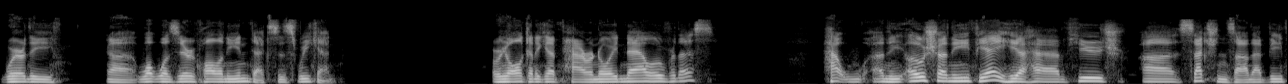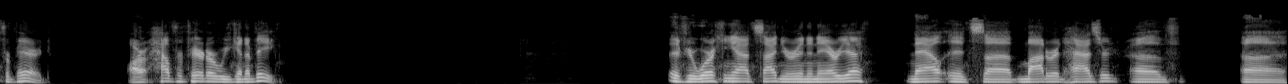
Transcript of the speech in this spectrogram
where the uh, what was air quality index this weekend. Are we all going to get paranoid now over this? How and the OSHA and the EPA here have huge uh, sections on that. Be prepared. Are how prepared are we going to be? If you're working outside, you're in an area now. It's a moderate hazard of uh,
